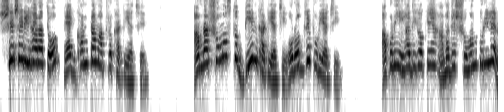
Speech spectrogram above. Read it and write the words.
শেষের ইহারা তো এক ঘণ্টা মাত্র খাটিয়াছে। আমরা সমস্ত দিন খাটিয়াছি ও রৌদ্রে পুড়িয়াছি। আপনি ইহাদিগকে আমাদের সমান করিলেন?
